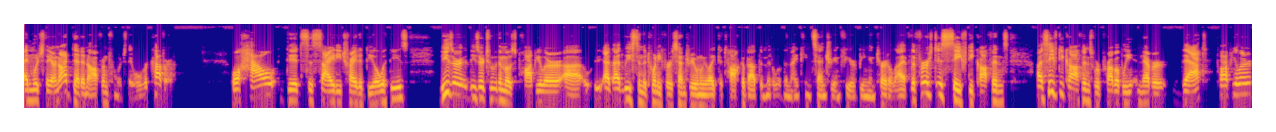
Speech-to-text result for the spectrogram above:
and which they are not dead and often from which they will recover. Well, how did society try to deal with these? These are these are two of the most popular, uh, at, at, least in the 21st century, when we like to talk about the middle of the 19th century and fear of being interred alive. The first is safety coffins. Uh, safety coffins were probably never that popular,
